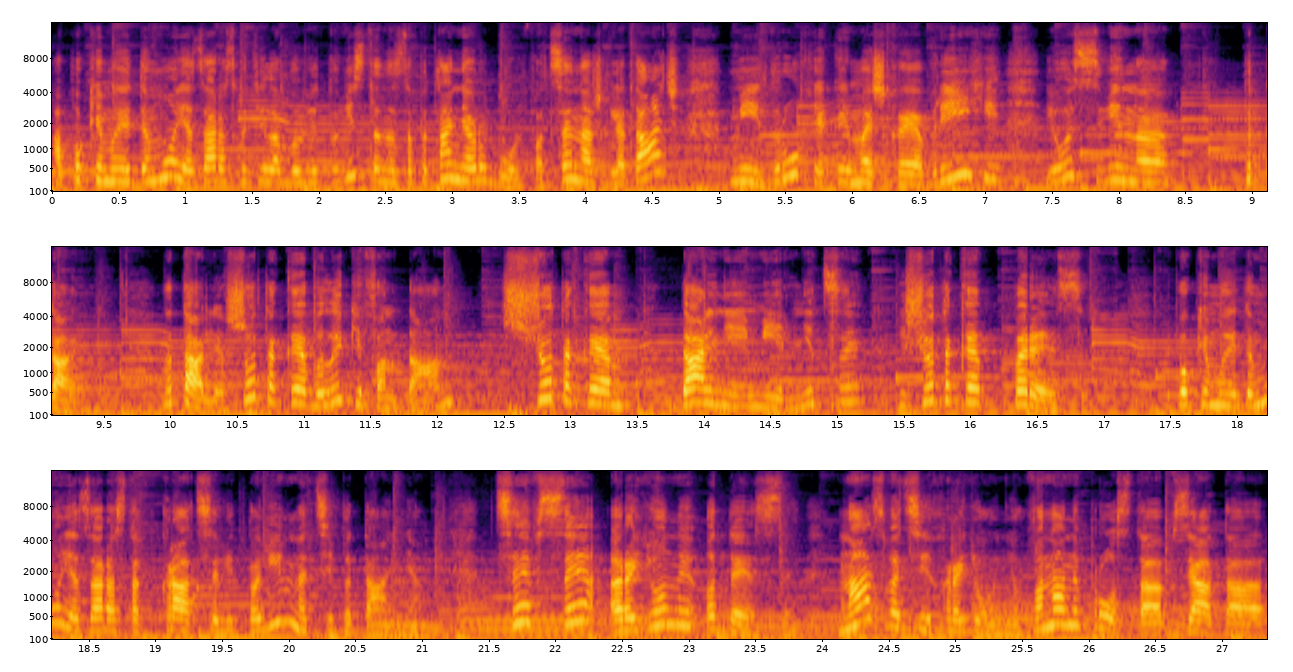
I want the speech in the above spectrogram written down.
А поки ми йдемо, я зараз хотіла би відповісти на запитання Рудольфа. Це наш глядач, мій друг, який мешкає в Рігі. І ось він е, питає: Наталя, що таке великий фонтан? Що таке дальні мельниці і що таке переси? І поки ми йдемо, я зараз так вкратце відповім на ці питання. Це все райони Одеси. Назва цих районів вона не просто взята е,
